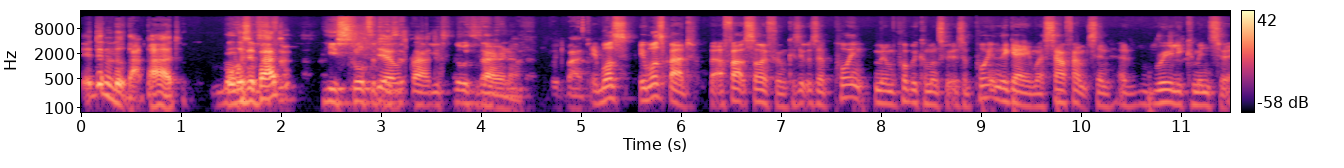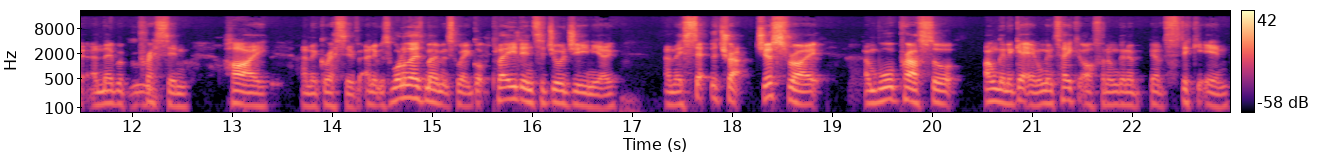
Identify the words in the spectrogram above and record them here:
it didn't look that bad. Bro, was it bad? He slaughtered. Yeah, it was bad. He slaughtered his Fair enough. It was bad. It was it was bad, but I felt sorry for him because it was a point. I mean, we'll probably come on to it. It was a point in the game where Southampton had really come into it and they were Mm. pressing high and aggressive. And it was one of those moments where it got played into Jorginho and they set the trap just right. And Ward Prowse thought, I'm going to get him. I'm going to take it off and I'm going to be able to stick it in.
